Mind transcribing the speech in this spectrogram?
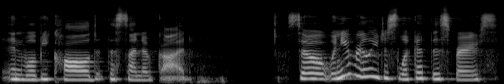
and will be called the Son of God. So when you really just look at this verse,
